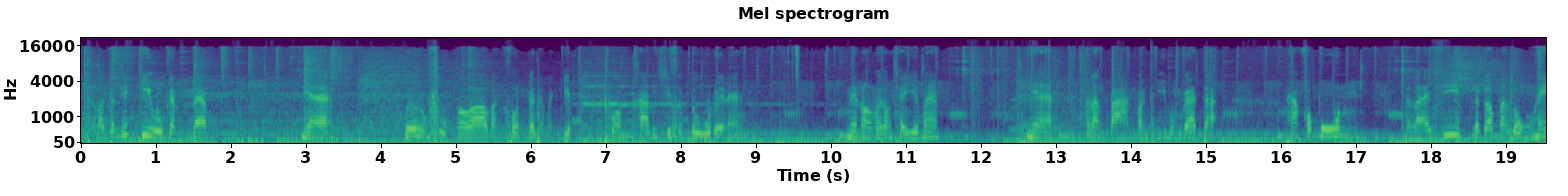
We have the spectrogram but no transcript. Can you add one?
เดี๋ยวเราจะเรียกกิวกันนะเนี่ยเพื่อสูงๆเพราะว่าบางคนก็จะมาเก็บพวกค่าพิชิตศัตรูด้วยนะ แน่นอนว่าต้องใช้เยอะมาก เนี่ยพลังปานบางทีผมก็จะหาข้อมูล แต่ละอาชีพแล้วก็มาลงให้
